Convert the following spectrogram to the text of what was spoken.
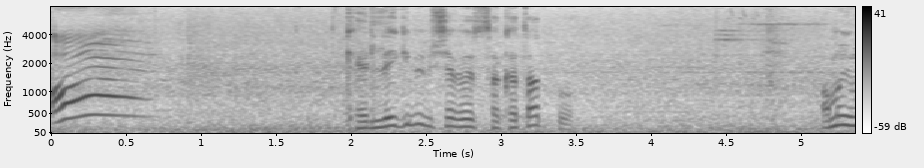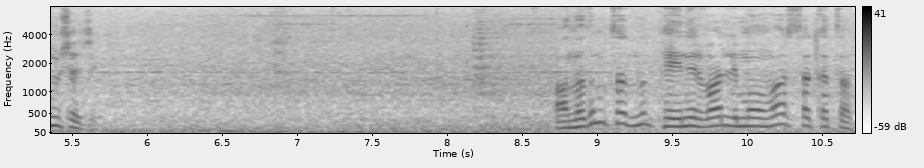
Aa. Kelle gibi bir şey böyle sakatat bu. Ama yumuşacık. Anladın mı tadını? Peynir var, limon var, sakatat.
